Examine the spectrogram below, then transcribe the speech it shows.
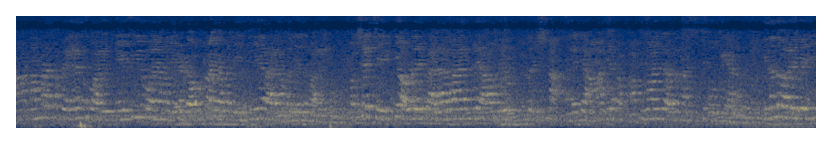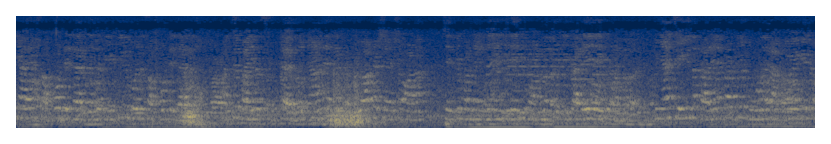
ആ, നമ്മളൊക്കെ പേരൻസ് പറയും നേഴ്സിംഗിന് പോയാൽ മതി ഡോക്ടർ ആയാൽ മതി എഞ്ചിനീയർ ആയാൽ മതി എന്ന് പറയും. പക്ഷെ ശരിക്കും അവിടെ ഒരു കലാകാരന്റെ ആ ഒരു കൃഷ്ണ അല്ലെങ്കിൽ ആഗ്രഹം അഭിമാനത്തെ അവിടെ നശിച്ചു പോവുകയാണ്. ഇതെന്ന് പറയുമ്പോൾ എനിക്ക് ആരും സപ്പോർട്ട് ഇല്ലായിരുന്നു. എന്റെ വീട്ടിൽ പോലും സപ്പോർട്ട് ഇല്ലായിരുന്നു. അച്ഛൻ ഭയങ്കര സ്ട്രിക്റ്റ് ആയിരുന്നു. ഞാൻ എന്റെ വിവാഹ ശേഷമാണ് ശരിക്കും പറഞ്ഞ എന്റെ ഇതിലേക്ക് വന്നത് ഈ കലയിലേക്ക് വന്നത്. അപ്പൊ ഞാൻ ചെയ്യുന്ന കലയെക്കാട്ടിലും കൂടുതൽ അംഗവൈകല്യമുള്ളവരെയും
